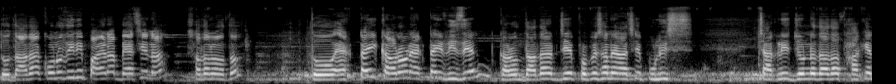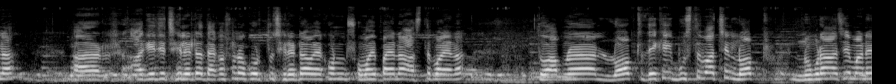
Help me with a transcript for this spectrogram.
তো দাদা কোনো দিনই পায়রা বেচে না, সাধারণত। তো একটাই কারণ, একটাই রিজেন কারণ দাদার যে প্রফেশনে আছে, পুলিশ চাকরির জন্য দাদা থাকে না। আর আগে যে ছেলেটা দেখাশোনা করতো, ছেলেটাও এখন সময় পায় না, আসতে পারে না। তো আপনারা লফট দেখেই বুঝতে পারছেন লফট নোংরা আছে মানে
